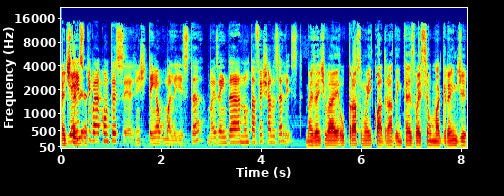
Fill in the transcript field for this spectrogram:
E é teve- isso que vai acontecer. A gente tem alguma lista, mas ainda não tá fechada essa lista. Mas a gente vai. O próximo enquadrado, em tese, vai ser uma grande.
